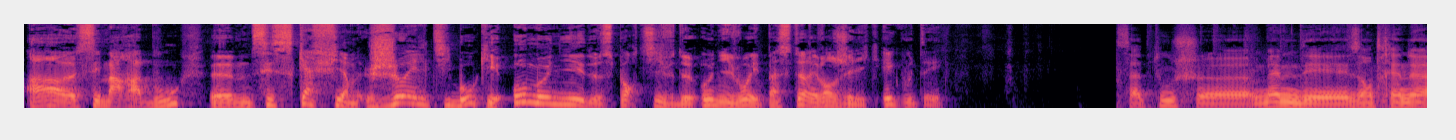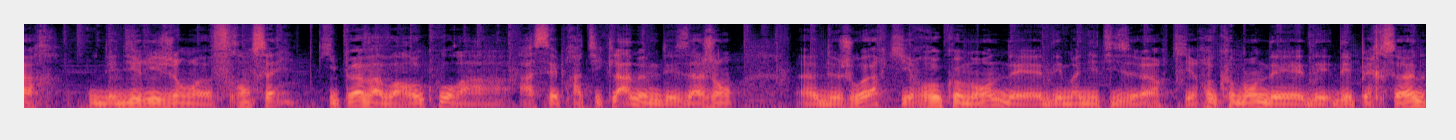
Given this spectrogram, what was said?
à euh, ces marabouts. C'est ce qu'affirme Joël Thibault, qui est aumônier de sportifs de haut niveau et pasteur évangélique. Écoutez. Ça touche même des entraîneurs ou des dirigeants français qui peuvent avoir recours à, ces pratiques-là, même des agents de joueurs qui recommandent des, des magnétiseurs, qui recommandent des, des- des personnes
